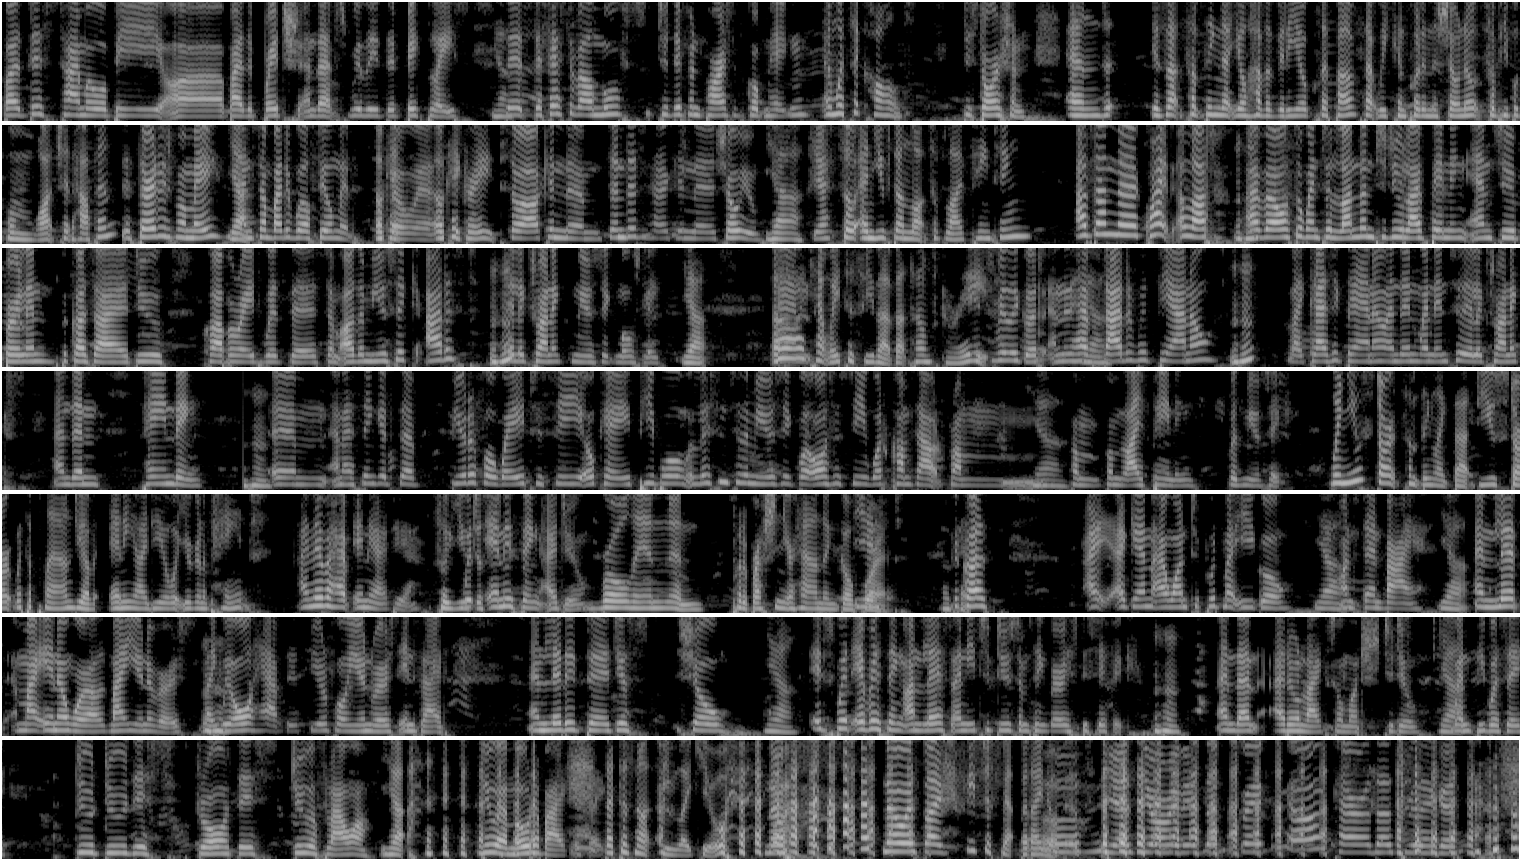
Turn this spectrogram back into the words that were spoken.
but this time it will be uh, by the bridge, and that's really the big place. Yeah. The the festival moves to different parts of Copenhagen. And what's it called? Distortion. And is that something that you'll have a video clip of that we can put in the show notes so people can watch it happen? The 30th of May. Yeah. And somebody will film it. Okay. So, uh, okay, great. So I can um, send it. I can uh, show you. Yeah. Yes. So and you've done lots of live painting? I've done uh, quite a lot. Mm-hmm. I've also went to London to do live painting and to Berlin because I do collaborate with uh, some other music artists, Mm-hmm. electronic music mostly. Yeah. Oh, I can't wait to see that. That sounds great. It's really good, and it have Yeah. started with piano, Mhm. like classic piano, and then went into electronics, and then painting. Mm-hmm. Um, and I think it's a beautiful way to see. Okay, people listen to the music, but also see what comes out from Yeah. from from live painting with music. When you start something like that, do you start with a plan? Do you have any idea what you're going to paint? I never have any idea. So you with just anything I do. roll in and put a brush in your hand and go for yes. it. Okay. Because I again I want to put my ego yeah. on standby yeah. and let my inner world, my universe, like Mm-hmm. we all have this beautiful universe inside, and let it uh, just show. Yeah. It's with everything unless I need to do something very specific, and then I don't like so much to do. Mm-hmm. Yeah. When people say, "Do do this." Draw this, do a flower, Yeah. do a motorbike. Like, that does not seem like you. no, no, it's like, We've just met, but I know Oh, this. yes, you already. That's great. Oh, Carol, that's really good.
